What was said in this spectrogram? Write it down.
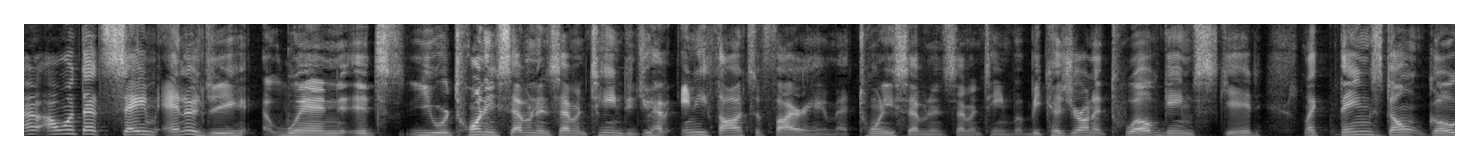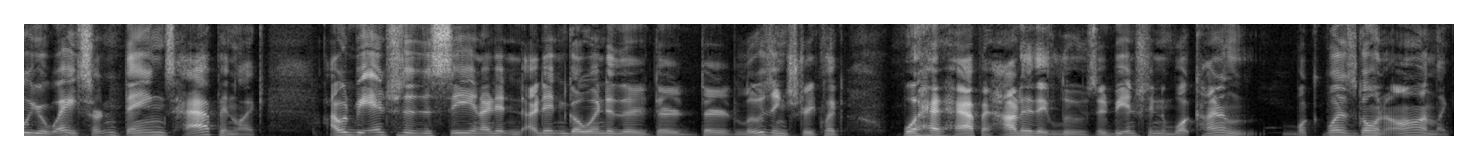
I want that same energy when it's you were 27 and 17. Did you have any thoughts of fire him at 27 and 17? But because you're on a 12 game skid, like things don't go your way. Certain things happen. Like I would be interested to see, and I didn't I didn't go into their their their losing streak. Like, what had happened? How did they lose? It'd be interesting. What kind of what what is going on? Like,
